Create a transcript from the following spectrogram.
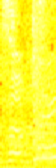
As a bleed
